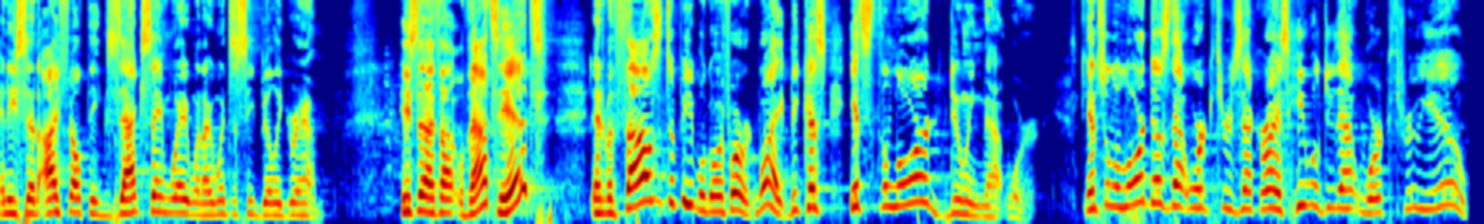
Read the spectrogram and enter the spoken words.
and he said, I felt the exact same way when I went to see Billy Graham. He said, I thought, well, that's it? And with thousands of people going forward. Why? Because it's the Lord doing that work. And so the Lord does that work through Zechariah. He will do that work through you.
